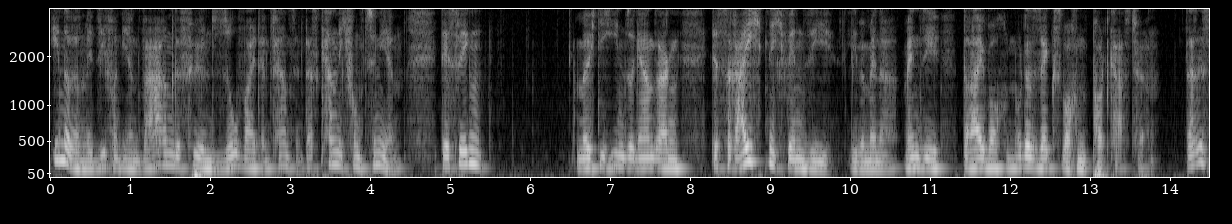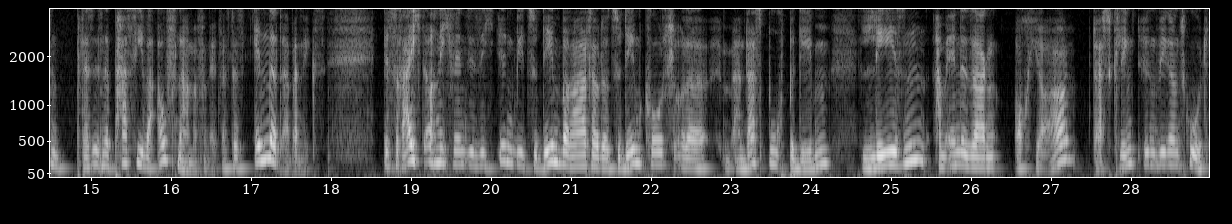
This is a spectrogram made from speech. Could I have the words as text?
Inneren, wenn Sie von Ihren wahren Gefühlen so weit entfernt sind? Das kann nicht funktionieren. Deswegen möchte ich Ihnen so gern sagen, es reicht nicht, wenn Sie, liebe Männer, wenn Sie drei Wochen oder sechs Wochen Podcast hören. Das ist, ein, das ist eine passive Aufnahme von etwas, das ändert aber nichts. Es reicht auch nicht, wenn Sie sich irgendwie zu dem Berater oder zu dem Coach oder an das Buch begeben, lesen, am Ende sagen, ach ja, das klingt irgendwie ganz gut.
